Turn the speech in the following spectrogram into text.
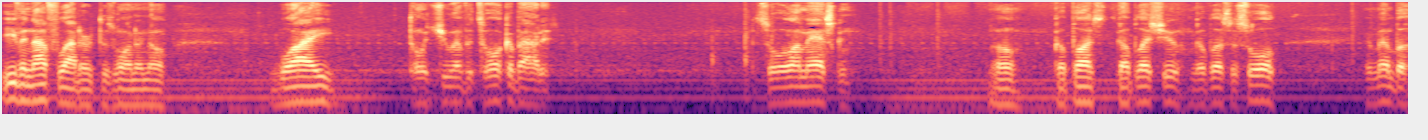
even not flat earthers want to know, why don't you ever talk about it? That's all I'm asking. Well, God bless, God bless you. God bless us all. Remember,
